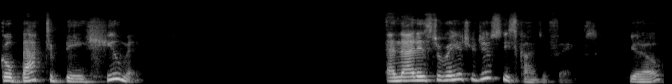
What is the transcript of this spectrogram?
go back to being human. And that is to reintroduce these kinds of things you know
